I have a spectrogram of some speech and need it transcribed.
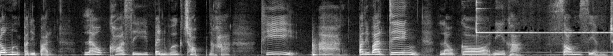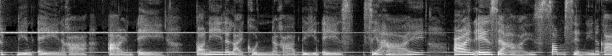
ลงมือปฏิบัติ แล้วคอร์สนี้เป็นเวิร์กช็อปนะคะ ที่ ปฏิบัติจริง แล้วก็นี่ค่ะ ส้อมเสียงชุด DNA นะคะ RNA ตอนนี้หลาย ๆ คนนะคะ DNA เสียหาย RNA เสียหายส้อมเสียงนี้นะคะ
